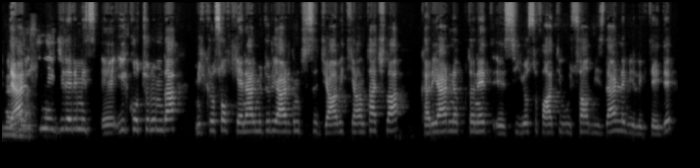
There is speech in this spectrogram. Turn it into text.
Merhabalar. Değerli dinleyicilerimiz e, ilk oturumda Microsoft Genel Müdür Yardımcısı Cavit Yantaç'la Kariyer.net e, CEO'su Fatih Uysal bizlerle birlikteydi.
